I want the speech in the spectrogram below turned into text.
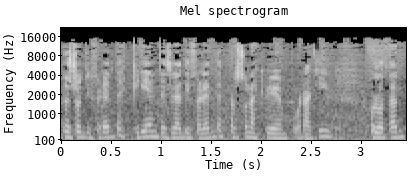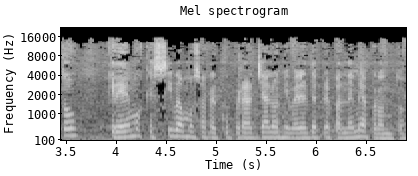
nuestros diferentes clientes y las diferentes personas que viven por aquí. Por lo tanto, creemos que sí vamos a recuperar ya los niveles de prepandemia pronto.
